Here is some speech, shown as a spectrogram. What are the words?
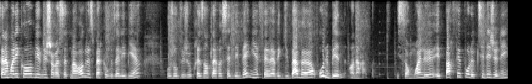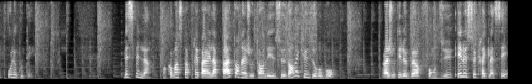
Salam alaikum, bienvenue sur Recette Maroc, j'espère que vous allez bien. Aujourd'hui, je vous présente la recette des beignets faits avec du babeur ou le bin en arabe. Ils sont moelleux et parfaits pour le petit déjeuner ou le goûter. Bismillah, on commence par préparer la pâte en ajoutant les œufs dans la cuve du robot. Rajoutez le beurre fondu et le sucre à glacer.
